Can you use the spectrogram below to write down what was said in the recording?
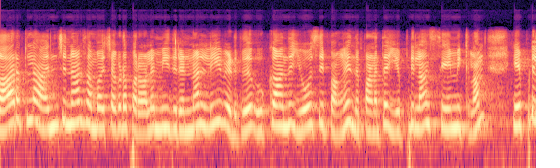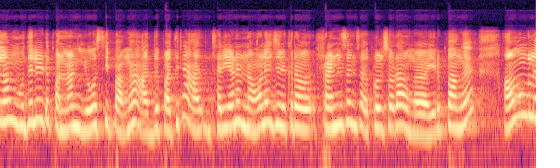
வாரத்தில் அஞ்சு நாள் சம்பாதிச்சா கூட பரவாயில்ல. மீதி ரெண்டு நாள் லீவ் எடுத்து உட்காந்து யோசிப்பாங்க. இந்த பணத்தை எப்படிலாம் சேமிக்கலாம் எப்படிலாம் முதலீடு பண்ணலாம்னு யோசிப்பாங்க. அது பற்றின அது சரியான நாலேஜ் இருக்கிற ஃப்ரெண்ட்ஸ் அண்ட் சர்க்கிள்ஸோட அவங்க இருப்பாங்க. அவங்கள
